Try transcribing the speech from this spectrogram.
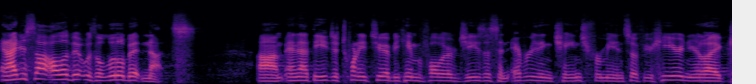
and I just thought all of it was a little bit nuts. Um, and at the age of 22, I became a follower of Jesus, and everything changed for me. And so, if you're here and you're like,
